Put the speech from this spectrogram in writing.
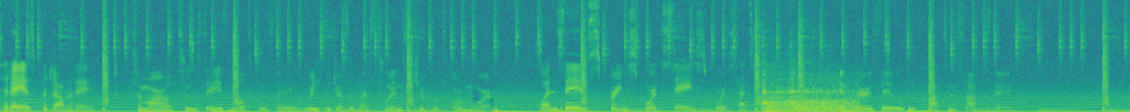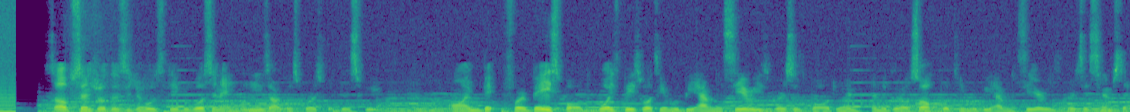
Today is Pajama Day. Tomorrow, Tuesday, is Multiples Day, where you could dress up as twins, triplets, or more. Wednesday is Spring Sports Day. Sports has And Thursday will be Crocs and Socks Day. Sup Central, this is your host David Wilson, and these are the sports for this week. On ba- for baseball, the boys baseball team will be having a series versus Baldwin, and the girls softball team will be having a series versus Hempstead.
